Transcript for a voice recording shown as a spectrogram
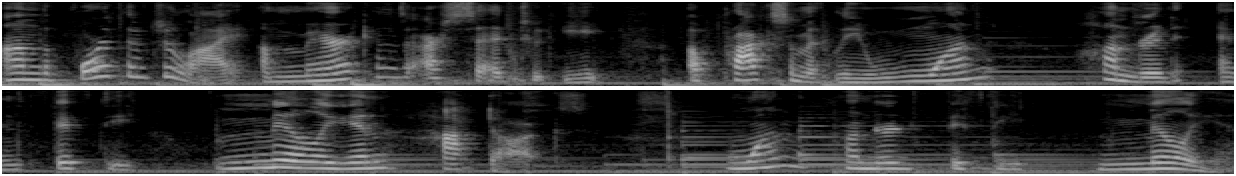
on the 4th of July, Americans are said to eat approximately 150 million hot dogs. 150 million.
